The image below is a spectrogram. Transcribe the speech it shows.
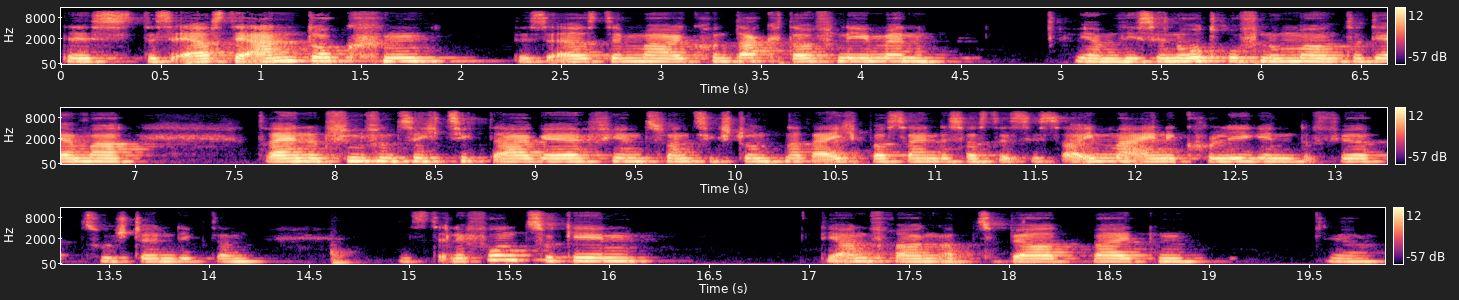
das, das erste Andocken, das erste Mal Kontakt aufnehmen. Wir haben diese Notrufnummer, unter der wir 365 Tage, 24 Stunden erreichbar sein. Das heißt, es ist auch immer eine Kollegin dafür zuständig, dann ins Telefon zu gehen, die Anfragen abzubearbeiten. Ja.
